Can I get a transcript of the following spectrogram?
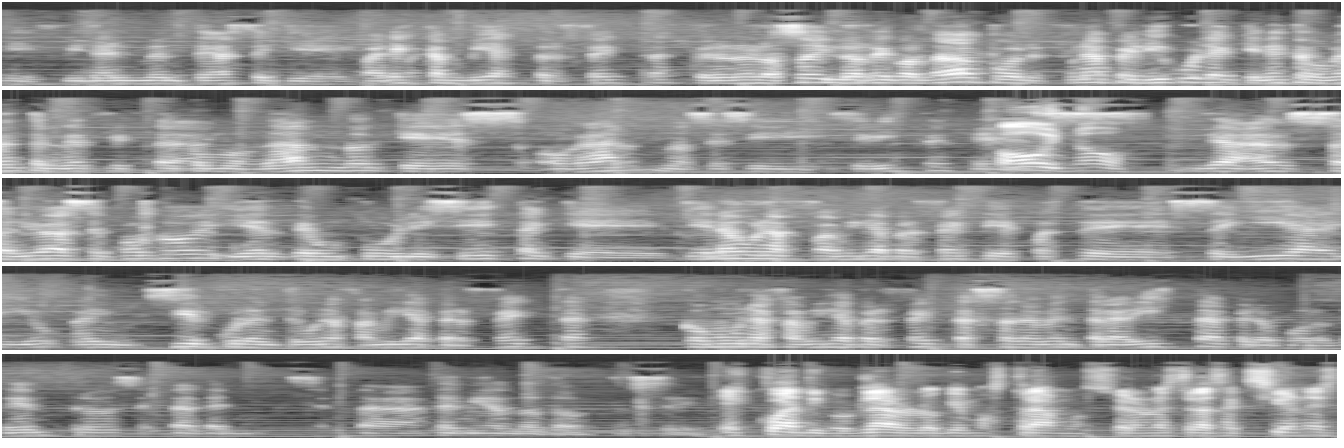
y finalmente hace que parezcan vidas perfectas, pero no lo soy. Lo recordaba por una película que en este momento en Netflix está como dando, que es Hogar, no sé si, si viste. Es- ¡Ay, no! Ya salió hace poco y es de un publicista que, que era una familia perfecta y después te seguía y hay un círculo entre una familia perfecta como una familia perfecta solamente a la vista, pero por dentro se está, se está terminando todo. Entonces, Es cuático, claro, lo que mostramos, pero nuestras acciones,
